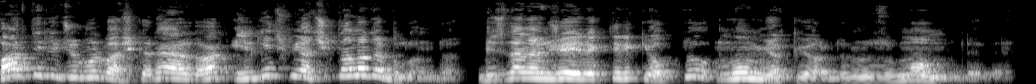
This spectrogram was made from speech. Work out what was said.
Partili Cumhurbaşkanı Erdoğan ilginç bir açıklamada bulundu. Bizden önce elektrik yoktu, mum yakıyordunuz, mum dedi.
